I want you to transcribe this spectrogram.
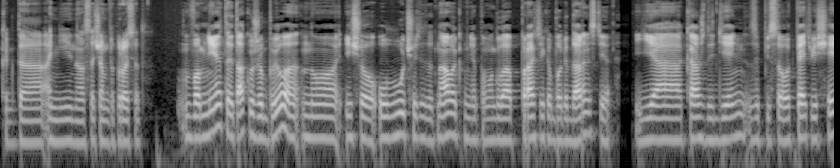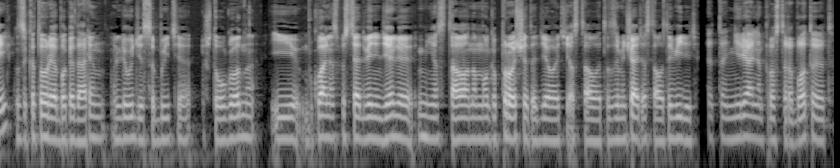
когда они нас о чем-то просят. Во мне это и так уже было, но еще улучшить этот навык мне помогла практика благодарности. Я каждый день записывал пять вещей, за которые я благодарен, люди, события, что угодно. И буквально спустя две недели мне стало намного проще это делать, я стал это замечать, я стал это видеть. Это нереально просто работает.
